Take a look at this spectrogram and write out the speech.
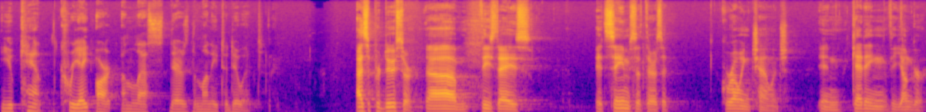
you can't create art unless there's the money to do it. As a producer, um, these days, it seems that there's a growing challenge in getting the younger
